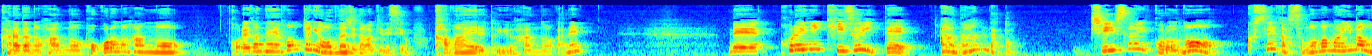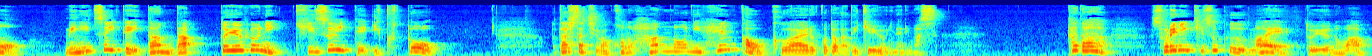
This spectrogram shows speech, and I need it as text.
体の反応心の反応これがね本当に同じなわけですよ。構えるという反応がね。でこれに気づいてあなんだと。小さい頃の癖がそのまま今も身についていたんだというふうに気づいていくと私たちはこの反応に変化を加えることができるようになります。ただそれに気づく前というのは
